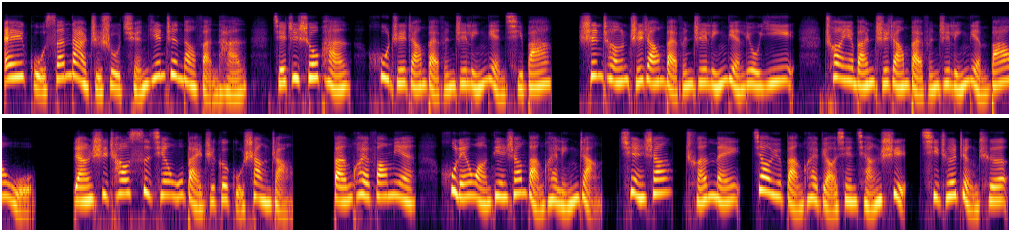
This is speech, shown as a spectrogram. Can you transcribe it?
，A 股三大指数全天震荡反弹，截至收盘，沪指涨百分之零点七八，深成指涨百分之零点六一，创业板指涨百分之零点八五，两市超四千五百只个股上涨。板块方面，互联网电商板块领涨，券商、传媒、教育板块表现强势，汽车整车、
